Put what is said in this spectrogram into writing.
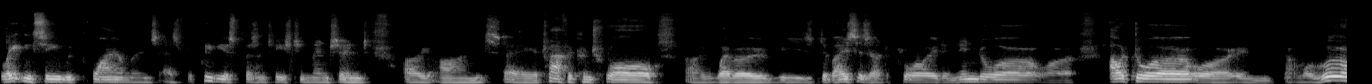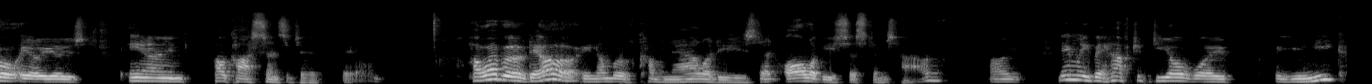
latency requirements, as the previous presentation mentioned, uh, on, say, traffic control, uh, whether these devices are deployed in indoor or outdoor or in uh, more rural areas, and how cost sensitive they are. However, there are a number of commonalities that all of these systems have. Uh, Namely, they have to deal with the unique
